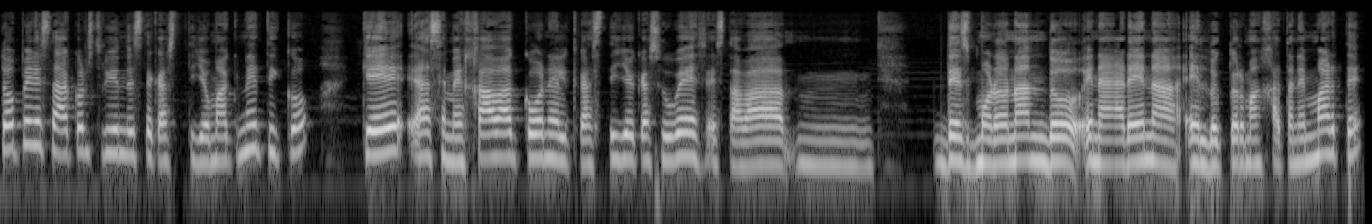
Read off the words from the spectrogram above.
Topper estaba construyendo este castillo magnético que asemejaba con el castillo que a su vez estaba... Mm, desmoronando en arena el Doctor Manhattan en Marte,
